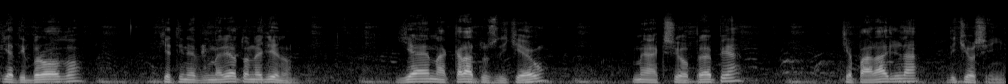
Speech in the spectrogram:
για την πρόοδο και την ευημερία των Ελλήνων. Για ένα κράτος δικαίου με αξιοπρέπεια και παράλληλα δικαιοσύνη.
